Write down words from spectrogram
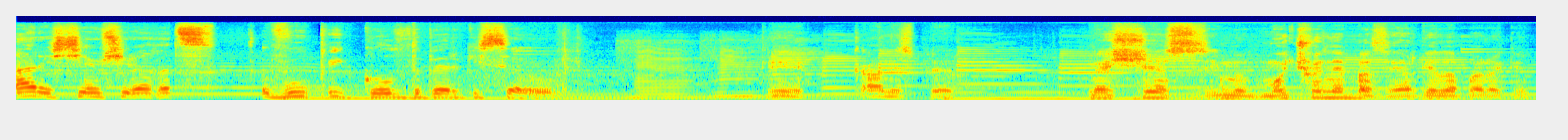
არის შემში რაღაც ვუპი გოლდბერგისეული. კი, კალისფერ. მე შენს იმ მოჩვენებაზე არ გელაპარაკებ.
